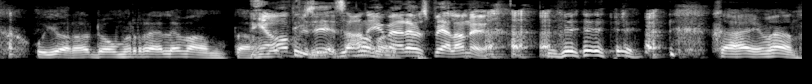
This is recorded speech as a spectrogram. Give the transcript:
och göra dem relevanta. Ja, precis. Han är ju med där och spelar nu. Jajamän.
